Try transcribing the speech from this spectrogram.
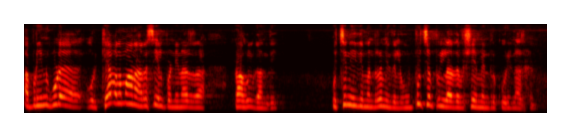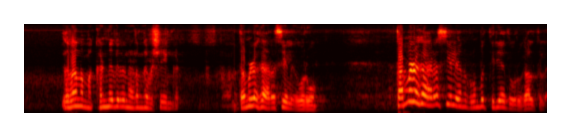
அப்படின்னு கூட ஒரு கேவலமான அரசியல் பண்ணினார் ரா- ராகுல் காந்தி. உச்சநீதிமன்றம் இதில் உப்புச்சப்பு இல்லாத விஷயம் என்று கூறினார்கள். இதெல்லாம் நம்ம கண்ணெதிர நடந்த விஷயங்கள். தமிழக அரசியலுக்கு வருவோம். தமிழக அரசியல் எனக்கு ரொம்ப தெரியாது ஒரு காலத்தில்.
